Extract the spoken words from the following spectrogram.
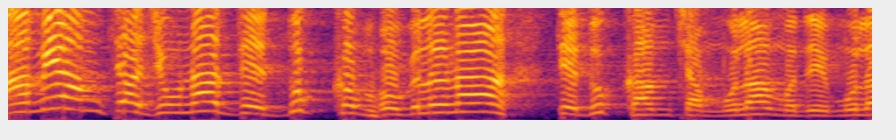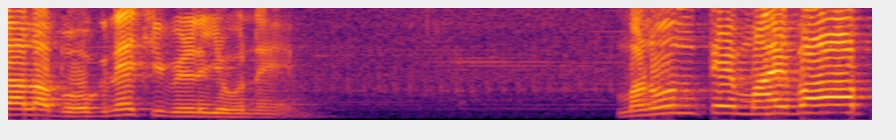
आम्ही आमच्या जीवनात जे दुःख भोगलं ना ते दुःख आमच्या मुलामध्ये मुलाला भोगण्याची वेळ येऊ नये. म्हणून ते मायबाप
